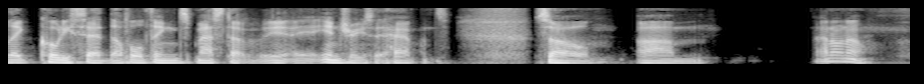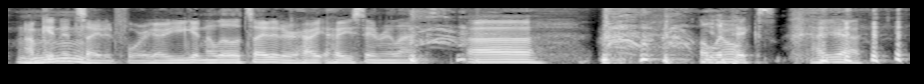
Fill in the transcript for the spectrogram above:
like Cody said, the whole thing's messed up. I- Injuries it happens. So, um I don't know. I'm getting Mm. excited for you. Are you getting a little excited or how how you staying relaxed? Uh, Olympics. I, yeah.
